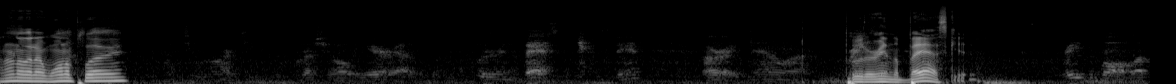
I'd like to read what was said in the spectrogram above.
I don't know that I want to play. Put her in the basket. raise the ball up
